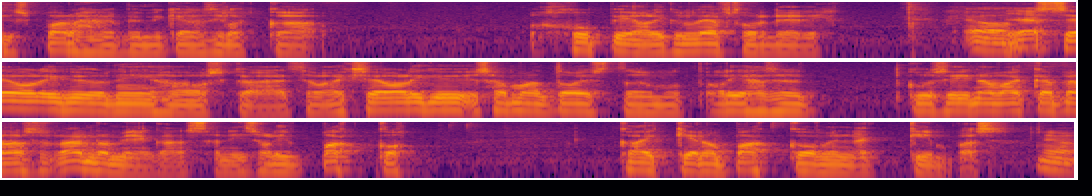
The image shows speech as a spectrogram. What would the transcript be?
yksi parhaimpi, mikä silkkaa hupia oli kyllä Left 4 Dead. Joo. Se oli kyllä niin hauskaa, että se, vaikka se oli kyllä saman toistoa, mutta olihan se, kun siinä vaikka pelasi randomien kanssa, niin se oli pakko kaikkien on pakko mennä kimpas. Joo.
